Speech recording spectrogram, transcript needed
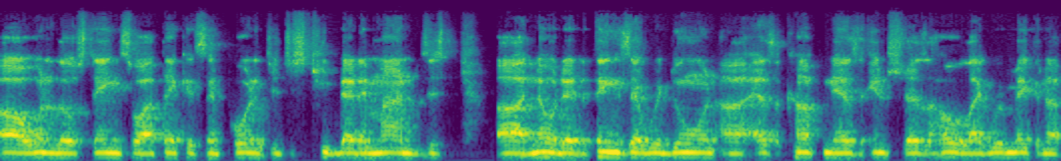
uh, one of those things. So I think it's important to just keep that in mind. Just uh, know that the things that we're doing uh, as a company, as an industry as a whole, like we're making a,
